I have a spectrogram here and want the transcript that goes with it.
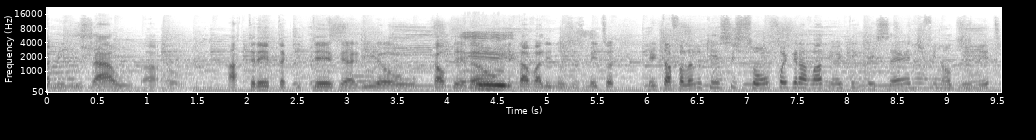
amenizar o, a- o- a treta que teve ali, o caldeirão Sim. que tava ali nos Smiths. A gente tá falando que esse som foi gravado em 87, final dos Smiths.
